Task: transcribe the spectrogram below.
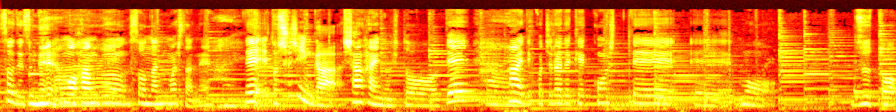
そうですね。はい。もう半分そうなりましたね。はい。で、えっと、主人が上海の人で,、ははい。いでこちらで結婚して、えーもうずっと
